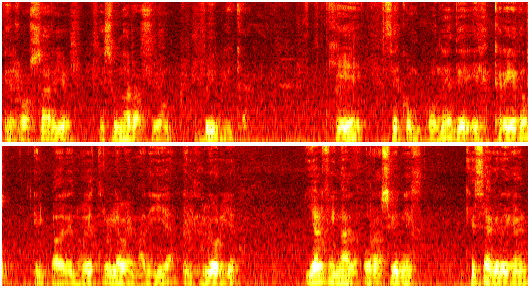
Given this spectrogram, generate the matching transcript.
el rosario es una oración bíblica que se compone de el credo, el Padre Nuestro, el Ave María, el Gloria y al final oraciones que se agregan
